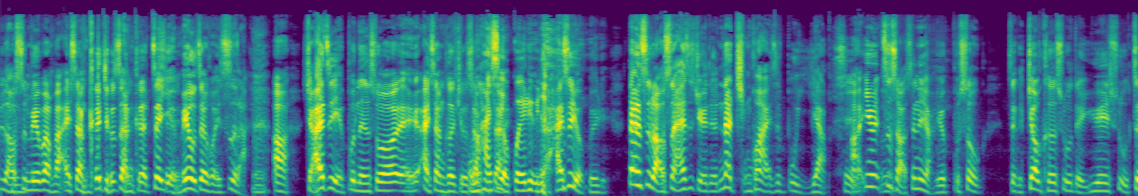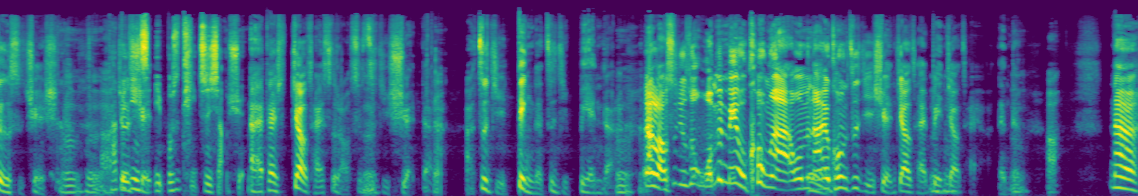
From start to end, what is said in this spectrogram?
老师没有办法爱上课就上课，嗯、这也没有这回事了。啊，小孩子也不能说，哎，爱上课就上课，我们还是有规律的，还是有规律。但是老师还是觉得那情况还是不一样，是啊，因为至少森林小学不受。这个教科书的约束，这个是确实的。嗯嗯，他毕竟是也不是体制小学。哎，但教材是老师自己选的，啊，自己定的，自己编的。嗯，那老师就说：“我们没有空啊，我们哪有空自己选教材、编教材啊？等等啊。”那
